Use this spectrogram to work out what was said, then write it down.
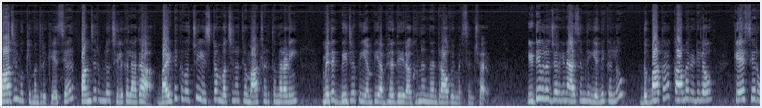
మాజీ ముఖ్యమంత్రి కేసీఆర్ పంజరంలో చిలుకలాగా బయటకు వచ్చి ఇష్టం వచ్చినట్లు మాట్లాడుతున్నారని మెదక్ బీజేపీ ఎంపీ అభ్యర్థి రఘునందన్ రావు విమర్శించారు. ఇటీవల జరిగిన అసెంబ్లీ ఎన్నికల్లో దుబ్బాక కామారెడ్డిలో కేసీఆర్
